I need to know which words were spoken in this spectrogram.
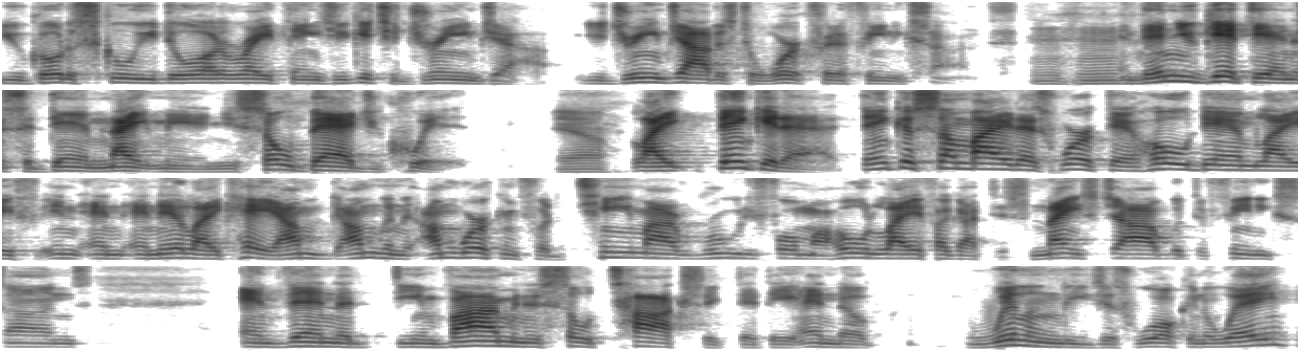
you go to school, you do all the right things, you get your dream job. Your dream job is to work for the Phoenix Suns, Mhm. and then you get there and it's a damn nightmare, and you're so bad you quit. Yeah. Like, think of that. Think of somebody that's worked their whole damn life, and and and they're like, "Hey, I'm I'm gonna I'm working for the team I rooted for my whole life. I got this nice job with the Phoenix Suns, and then the, the environment is so toxic that they end up willingly just walking away.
